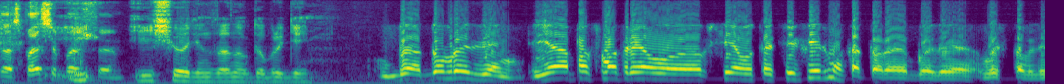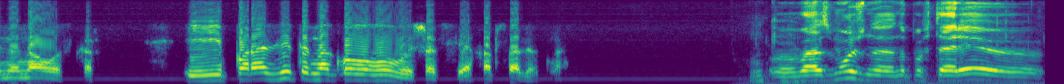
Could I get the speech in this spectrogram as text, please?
Да, спасибо большое. И, еще один звонок, добрый день. Да, добрый день. Я посмотрел э, все вот эти фильмы, которые были выставлены на Оскар. И «Паразиты» на голову выше всех, абсолютно. Okay. Возможно, но повторяю,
